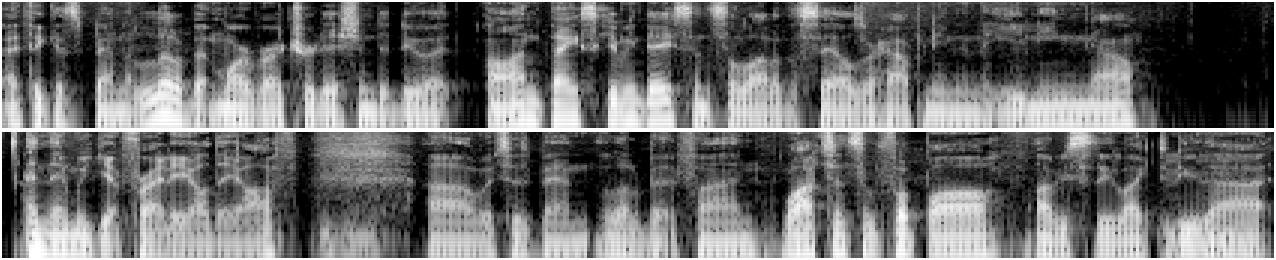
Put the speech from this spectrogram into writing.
I think it's been a little bit more of our tradition to do it on Thanksgiving Day since a lot of the sales are happening in the evening now. And then we get Friday all day off, uh, which has been a little bit fun. Watching some football, obviously like to do that.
